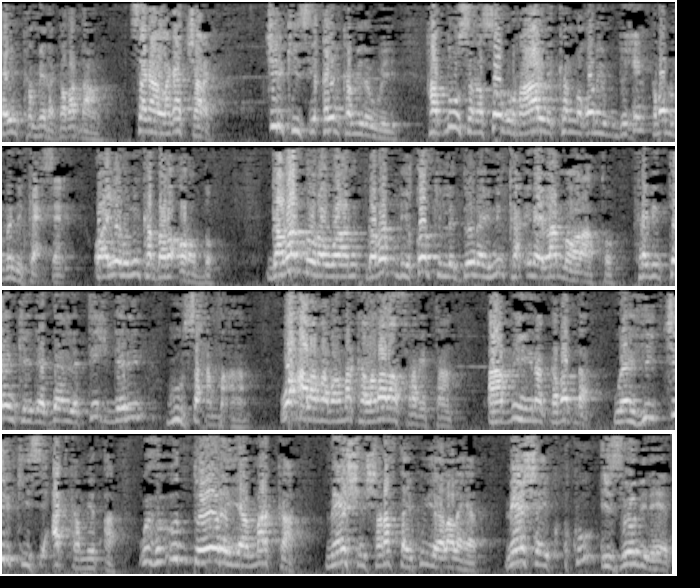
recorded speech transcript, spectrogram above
qayb ka mida gabadhaan. Isagaa laga jaray jirkiisii qayb ka mida weeye. Hadduusan isagu raalli ka noqonayn bixin gabadhu ma nikaaxsan oo iyadu ninka daba orodo gabadhuna waa gabadhii qofkii la doonayay ninkan inay la noolaato. Rabitaankeedii haddaan la tixgelin guur saxa ma ahan waxaa la rabaa marka labadaas rabitaan aabbihiina gabadha waa hi jirkiisii cad ka mid ah. Wuxuu u doonayaa marka meeshii sharafta ku yeelo laheed meeshay ku cisoobi laheed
